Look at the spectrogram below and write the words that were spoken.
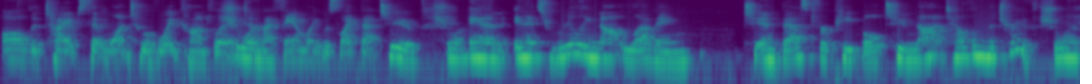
all the types that want to avoid conflict Sure. and my family was like that too sure and and it's really not loving to and best for people to not tell them the truth sure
